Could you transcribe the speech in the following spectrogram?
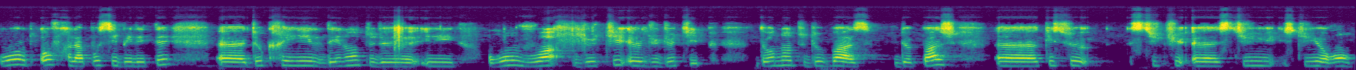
Word offre la possibilité de créer des notes de, et renvoie du, du, du type. Dans notes de base de page qui se euh, situeront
